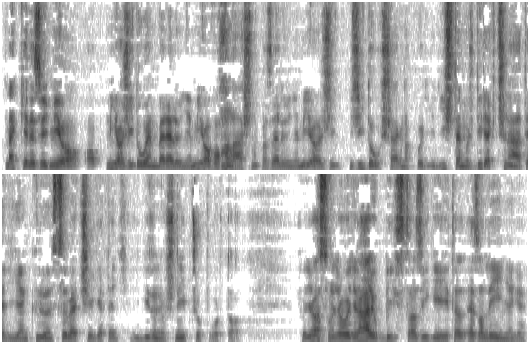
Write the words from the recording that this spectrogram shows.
megkérdezi, hogy mi a, a, mi a zsidó ember előnye, mi a vallásnak az előnye, mi a zsidóságnak, hogy, hogy Isten most direkt csinált egy ilyen külön szövetséget egy bizonyos népcsoporttal. Hogy azt mondja, hogy rájuk bízta az igét, ez, ez a lényege.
